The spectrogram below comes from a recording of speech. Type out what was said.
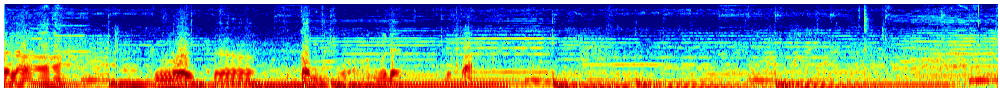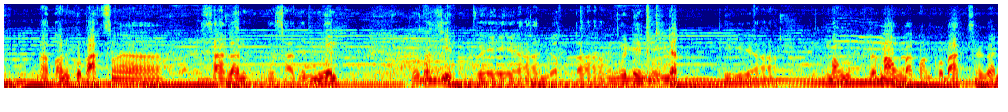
Đây là cái ngôi cái, cái cổng của ngôi đền các bạn bà con của bác xa, xa gần ở xã Diễn Nguyên nếu có dịp về ờ, được ngôi đền đệ nhất thì mong rất mong bà con của bác xa gần.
